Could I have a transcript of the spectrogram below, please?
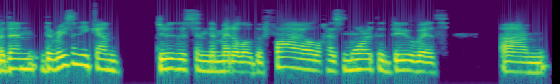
But then the reason you can do this in the middle of the file has more to do with, um,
